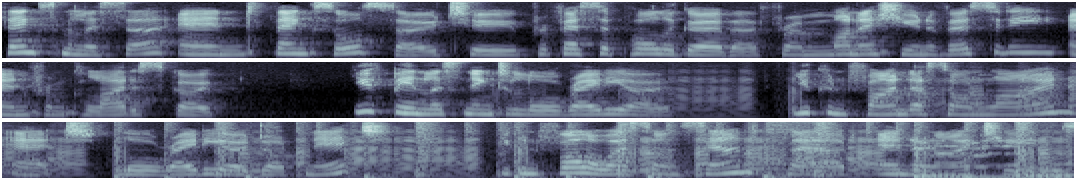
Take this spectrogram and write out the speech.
Thanks, Melissa, and thanks also to Professor Paula Gerber from Monash University and from Kaleidoscope. You've been listening to Law Radio. You can find us online at lawradio.net. You can follow us on SoundCloud and on iTunes.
